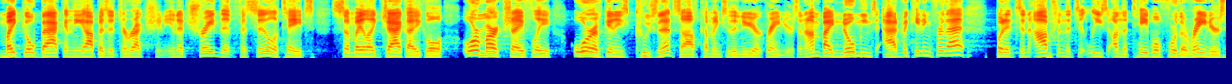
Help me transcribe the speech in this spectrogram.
might go back in the opposite direction in a trade that facilitates somebody like Jack Eichel or Mark Scheifele or Evgeny Kuznetsov coming to the New York Rangers. And I'm by no means advocating for that, but it's an option that's at least on the table for the Rangers.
